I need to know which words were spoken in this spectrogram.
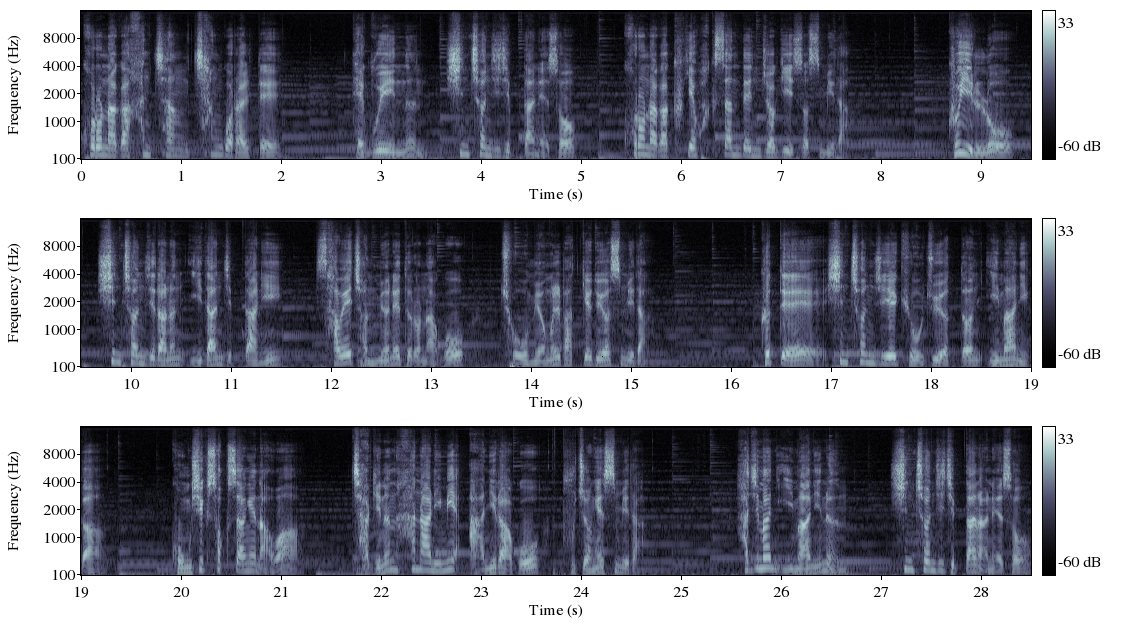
코로나가 한창 창궐할 때 대구에 있는 신천지 집단에서 코로나가 크게 확산된 적이 있었습니다. 그 일로 신천지라는 이단 집단이 사회 전면에 드러나고 조명을 받게 되었습니다. 그때 신천지의 교주였던 이만희가 공식 석상에 나와 자기는 하나님이 아니라고 부정했습니다. 하지만 이만희는 신천지 집단 안에서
